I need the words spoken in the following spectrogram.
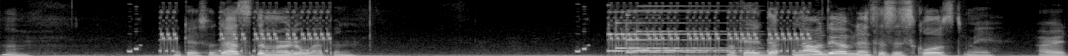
Hmm. Okay, so that's the murder weapon. Okay, now the evidence is disclosed to me. Alright.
